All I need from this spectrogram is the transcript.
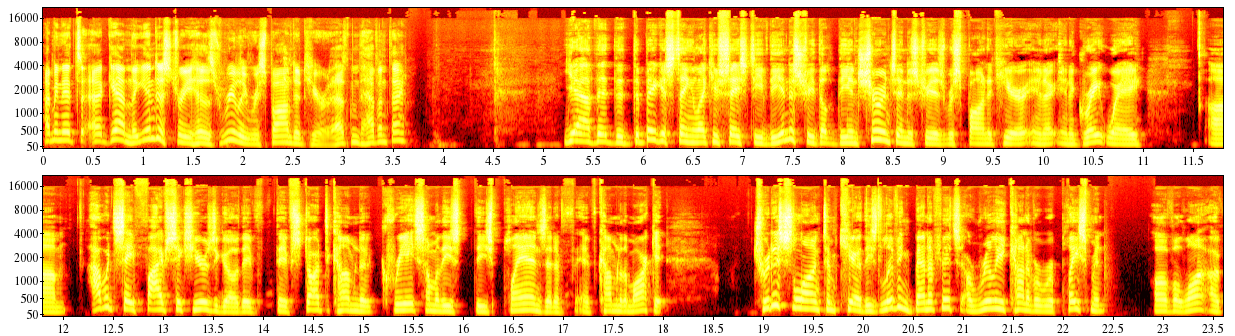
I mean, it's again, the industry has really responded here, hasn't, haven't they? Yeah, the, the, the biggest thing, like you say, Steve, the industry, the, the insurance industry has responded here in a in a great way. Um, I would say five six years ago, they've they've started to come to create some of these these plans that have, have come to the market. Traditional long term care, these living benefits are really kind of a replacement of a long of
